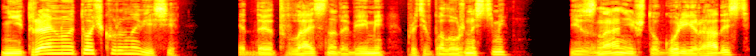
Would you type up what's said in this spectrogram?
нейтральную точку равновесия. Это дает власть над обеими противоположностями и знание, что горе и радость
